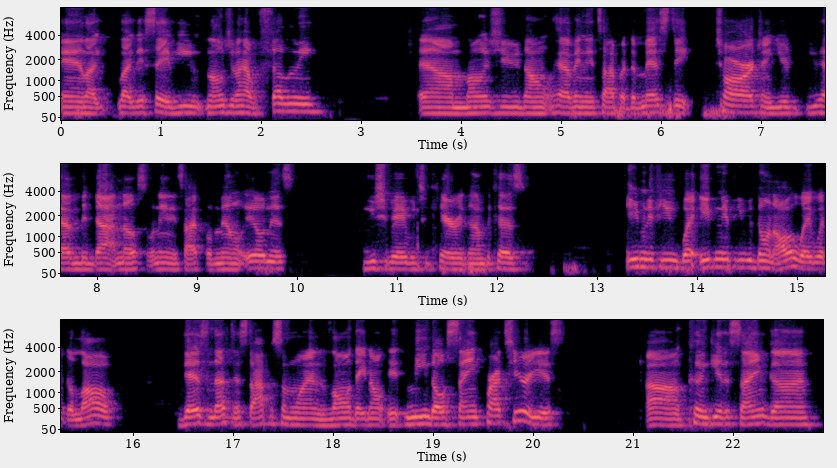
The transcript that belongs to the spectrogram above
and like like they say, if you as long as you don't have a felony, um, as long as you don't have any type of domestic charge, and you you haven't been diagnosed with any type of mental illness, you should be able to carry a gun because even if you even if you were doing all the way with the law, there's nothing stopping someone as long as they don't it mean those same criterias. Uh, couldn't get the same gun.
